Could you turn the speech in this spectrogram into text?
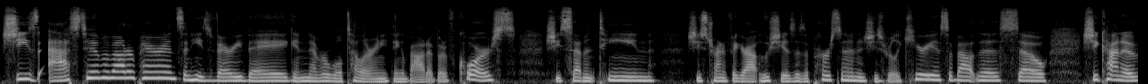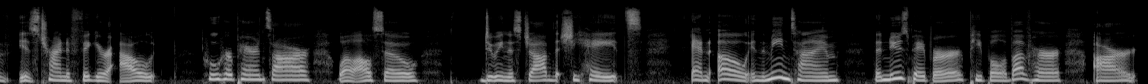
she's asked him about her parents, and he's very vague and never will tell her anything about it. But of course, she's 17. She's trying to figure out who she is as a person, and she's really curious about this. So she kind of is trying to figure out who her parents are while also doing this job that she hates. And oh, in the meantime, the newspaper people above her are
